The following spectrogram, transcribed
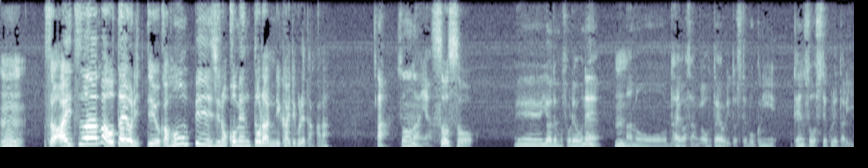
うん。そう、あいつは、まあ、お便りっていうか、ホームページのコメント欄に書いてくれたんかな。あそうなんやそうそえー、いやでもそれをね、う。うん。あのータイガーさんがお便りとして僕に転送してくれたり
